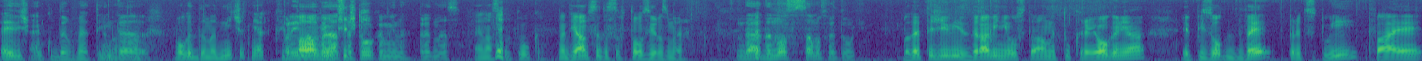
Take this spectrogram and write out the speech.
Е, виж колко дървета има Да. там. Могат да надничат някакви Преди палави една очички. светулка мина пред нас. Една светулка. Надявам се да са в този размер. Да, да носа само светулки. Бъдете живи и здрави, ние оставаме тук край огъня. Епизод 2 предстои. Това е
